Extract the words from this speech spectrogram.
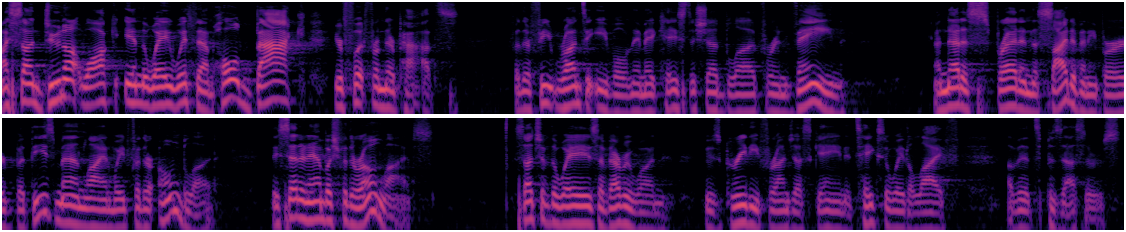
My son, do not walk in the way with them. Hold back your foot from their paths. For their feet run to evil, and they make haste to shed blood. For in vain a net is spread in the sight of any bird, but these men lie in wait for their own blood. They set an ambush for their own lives. Such of the ways of everyone who's greedy for unjust gain, it takes away the life of its possessors.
